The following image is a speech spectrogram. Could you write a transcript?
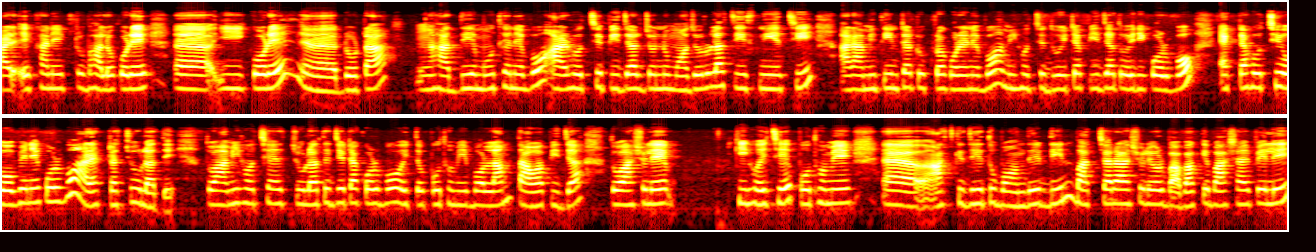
আর এখানে একটু ভালো করে ই করে ডোটা হাত দিয়ে মুথে নেব। আর হচ্ছে পিজার জন্য মজরুলা চিজ নিয়েছি। আর আমি তিনটা টুকরা করে নেব। আমি হচ্ছে দুইটা পিজা তৈরি করব। একটা হচ্ছে ওভেনে করব আর একটা চুলাতে। তো আমি হচ্ছে চুলাতে যেটা করব, ওই তো প্রথমেই বললাম, তাওয়া পিজা। তো আসলে কি হয়েছে? প্রথমে আজকে যেহেতু বন্ধের দিন, বাচ্চারা আসলে ওর বাবাকে বাসায় পেলেই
